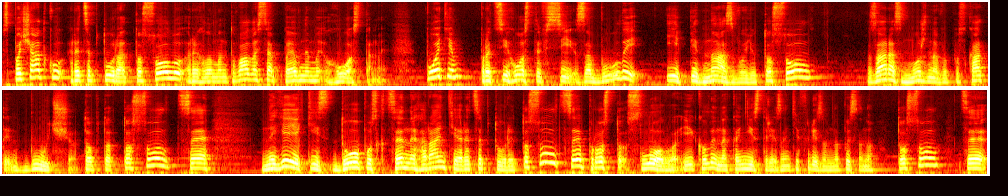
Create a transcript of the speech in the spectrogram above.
Спочатку рецептура тосолу регламентувалася певними гостами. Потім про ці гости всі забули, і під назвою тосол зараз можна випускати будь-що. Тобто тосол це не є якийсь допуск, це не гарантія рецептури. Тосол це просто слово. І коли на каністрі з антифрізом написано тосол, це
